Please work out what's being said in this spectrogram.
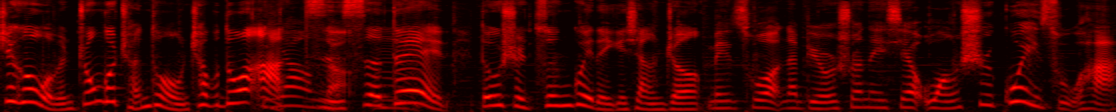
这和我们中国传统差不多啊。紫色对，都是尊贵的一个象征。没错，那比如说那些王室贵族哈，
